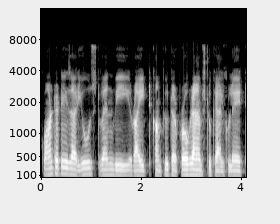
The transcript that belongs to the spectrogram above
quantities are used when we write computer programs to calculate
